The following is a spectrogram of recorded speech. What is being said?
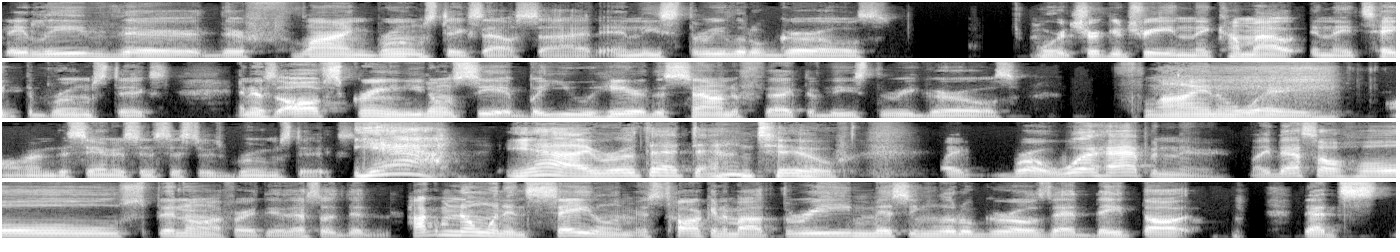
they leave their their flying broomsticks outside, and these three little girls who are trick or treating, they come out and they take the broomsticks, and it's off screen. You don't see it, but you hear the sound effect of these three girls flying away on the Sanderson sisters broomsticks. Yeah. Yeah, I wrote that down too. Like, bro, what happened there? Like, that's a whole spinoff right there. That's a, that, how come no one in Salem is talking about three missing little girls that they thought that's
